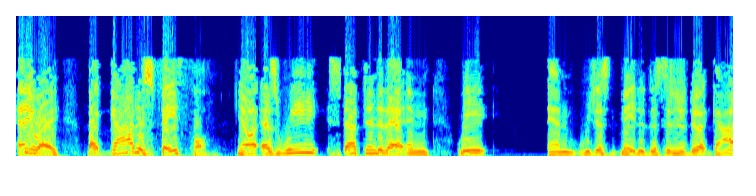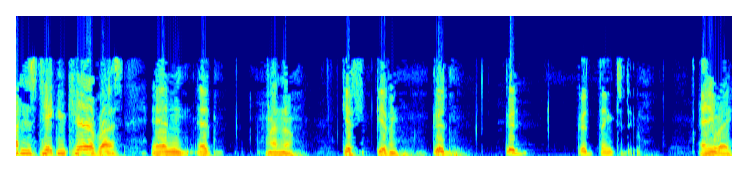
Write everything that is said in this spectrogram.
Anyway, but God is faithful. You know, as we stepped into that and we and we just made a decision to do it, God has taken care of us. And it, I don't know, gift giving, good, good, good thing to do. Anyway,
